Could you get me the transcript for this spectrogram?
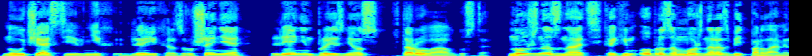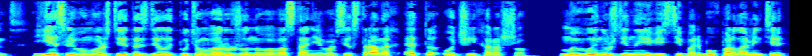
но участии в них для их разрушения Ленин произнес 2 августа. Нужно знать, каким образом можно разбить парламент. Если вы можете это сделать путем вооруженного восстания во всех странах, это очень хорошо. Мы вынуждены вести борьбу в парламенте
